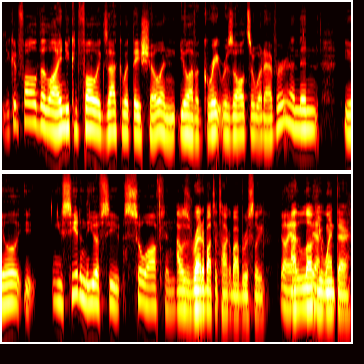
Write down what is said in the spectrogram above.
You can follow the line. You can follow exactly what they show, and you'll have a great results or whatever. And then you know you, see it in the UFC so often. I was right about to talk about Bruce Lee. oh, yeah? I love yeah. you went there.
